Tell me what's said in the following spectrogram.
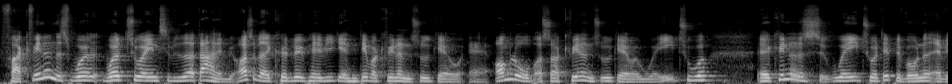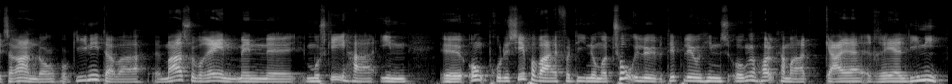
fra kvindernes World, World Tour indtil videre. Der har nemlig også været kørt løb her i weekenden. Det var kvindernes udgave af omløb, og så kvindernes udgave af UAE Tour. Øh, kvindernes UAE Tour, det blev vundet af veteranen Lamborghini, der var øh, meget suveræn, men øh, måske har en øh, ung protégé på vej, fordi nummer to i løbet, det blev hendes unge holdkammerat Gaia Realini.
